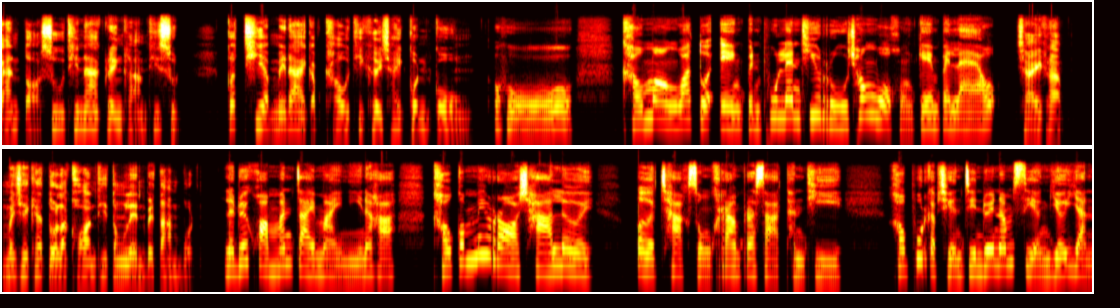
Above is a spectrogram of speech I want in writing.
การต่อสู้ที่น่าเกรงขามที่สุด ก็เทียบไม่ได้กับเขาที่เคยใช้กลโกง โอ้โห เขามองว่าตัวเองเป็นผู้เล่นที่รู้ช่องโหว่ของเกมไปแล้ว ใช่ครับ ไม่ใช่แค่ตัวละครที่ต้องเล่นไปตามบท และด้วยความมั่นใจใหม่นี้นะคะ เขาก็ไม่รอช้าเลย เปิดฉากสงครามประสาททันที เขาพูดกับเฉียนจินด้วยน้ำเสียงเยอะหยัน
